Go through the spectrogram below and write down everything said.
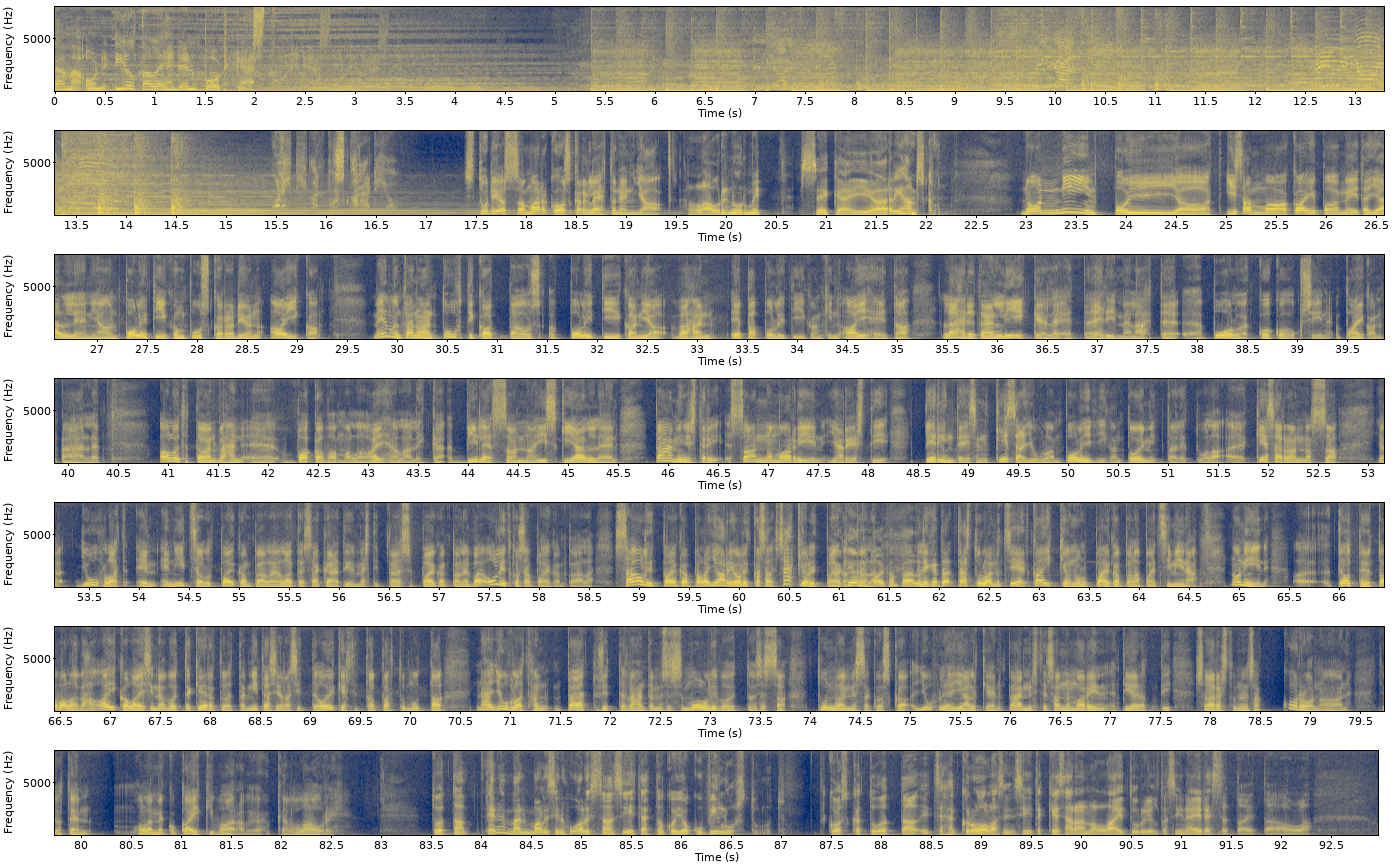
Tämä on Iltalehden podcast. Politiikan puskaradio. Studiossa Marko Oskari Lehtonen ja... Lauri Nurmi. Sekä Jari Hanska. No niin, pojat. Isänmaa kaipaa meitä jälleen ja on politiikan puskaradion aika. Meillä on tänään tuhtikattaus politiikan ja vähän epäpolitiikankin aiheita. Lähdetään liikkeelle, että ehdimme lähteä puoluekokouksiin paikan päälle. Aloitetaan vähän vakavammalla aiheella, eli Bile Sanna iski jälleen. Pääministeri Sanna Marin järjesti perinteisen kesäjuhlan politiikan toimittajille tuolla kesärannassa. Ja juhlat, en, en itse ollut paikan päällä ja Late, säkään et ilmeisesti päässyt paikan päälle, vai olitko sä paikan päällä? Sä olit paikan päällä, Jari, olitko sä? Säkin olit paikan Mäkin olin päällä. paikan päällä. Eli tä- tästä tullaan nyt siihen, että kaikki on ollut paikan päällä paitsi minä. No niin, te olette nyt tavallaan vähän aikalaisina, voitte kertoa, että mitä siellä sitten oikeasti tapahtui, mutta nämä juhlathan päättyi sitten vähän tämmöisessä mollivoittoisessa tunnelmissa, koska juhlien jälkeen pääministeri Sanna Marin tiedotti sairastuneensa koronaan, joten olemmeko kaikki vaaravyöhykkeellä, Lauri? Tuota, enemmän mä olisin huolissaan siitä, että onko joku vilustunut. Koska tuota, itsehän kroolasin siitä kesärannan laiturilta. Siinä edessä taitaa olla,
